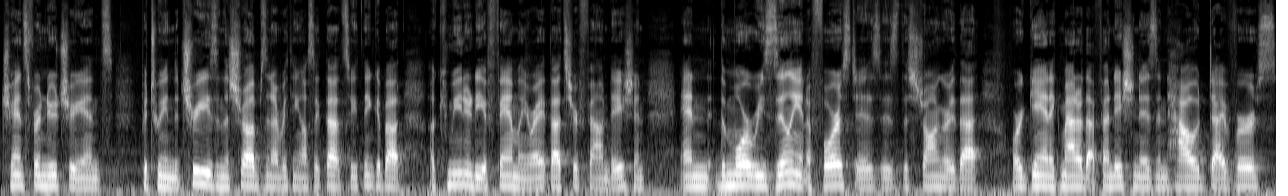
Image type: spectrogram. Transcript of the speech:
transfer nutrients between the trees and the shrubs and everything else like that. So you think about a community of family, right? That's your foundation. And the more resilient a forest is, is the stronger that organic matter, that foundation is, and how diverse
